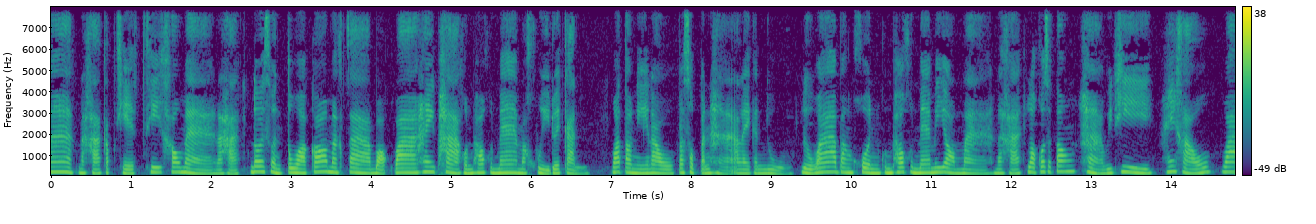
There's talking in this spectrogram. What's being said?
มาก ๆนะคะ กับเคสที่เข้ามานะคะ โดยส่วนตัวก็มักจะบอกว่าให้พาคุณพ่อคุณแม่มาคุยด้วยกัน ว่าตอนนี้เราประสบปัญหาอะไรกันอยู่ หรือว่าบางคนคุณพ่อคุณแม่ไม่ยอมมานะคะ เราก็จะต้องหาวิธีให้เขาว่า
